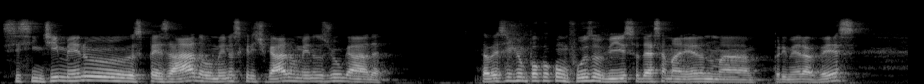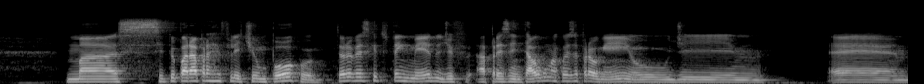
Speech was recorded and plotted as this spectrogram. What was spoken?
se sentir menos pesada ou menos criticada ou menos julgada. Talvez seja um pouco confuso ouvir isso dessa maneira numa primeira vez, mas se tu parar para refletir um pouco, toda vez que tu tem medo de apresentar alguma coisa para alguém ou de é,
